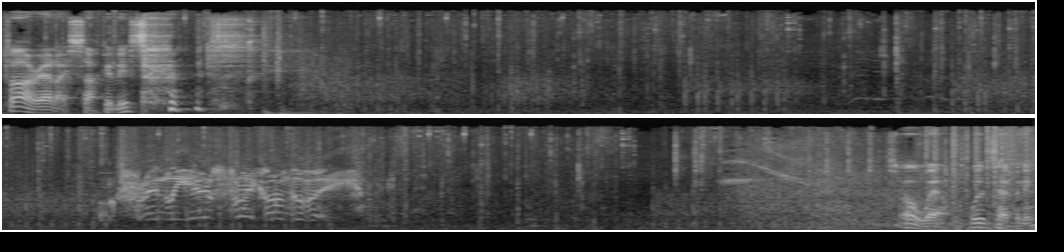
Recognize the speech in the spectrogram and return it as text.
Far out, I suck at this. Friendly airstrike on the way. oh wow, what's happening?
